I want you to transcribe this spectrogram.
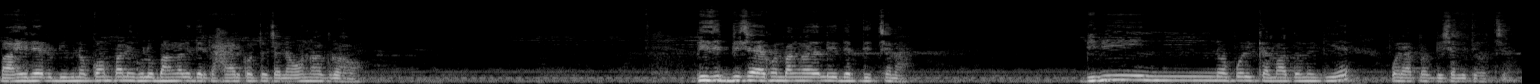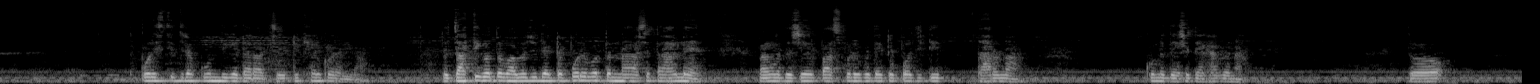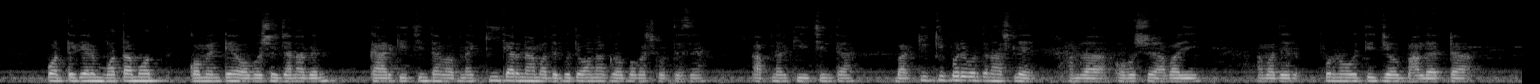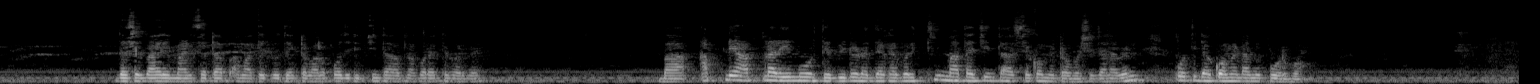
বাহিরের বিভিন্ন কোম্পানিগুলো বাঙালিদেরকে হায়ার করতে চায় না, অনাগ্রহ। ভিজিট ভিসা এখন বাঙালিদের দিচ্ছে না। বিভিন্ন পরীক্ষার মাধ্যমে গিয়ে পরে আপনার ভিসা নিতে হচ্ছে। পরিস্থিতিটা কোন দিকে দাঁড়াচ্ছে একটু খেয়াল করেন না। তো জাতিগতভাবে যদি একটা পরিবর্তন না আসে তাহলে বাংলাদেশের পাসপোর্টের প্রতি একটা পজিটিভ ধারণা কোনো দেশে দেখাবে না। তো প্রত্যেকের মতামত কমেন্টে অবশ্যই জানাবেন। কার কি চিন্তা ভাবনা, কি কারণে আমাদের প্রতি অনাগ্রহ প্রকাশ করতেছে, আপনার কি চিন্তা বা কি কি পরিবর্তন আসলে আমরা অবশ্যই আবারই আমাদের পুরনো ঐতিহ্য, ভালো একটা দেশের বাইরে মাইন্ড সেট আপ আমাদের প্রতি একটা ভালো পজিটিভ চিন্তা ভাবনা করাতে পারবে। বা আপনি আপনার এই মুহূর্তে ভিডিওটা দেখার পরে কি মাথায় চিন্তা আসছে কমেন্ট অবশ্যই জানাবেন। প্রতিটা কমেন্ট আমি পড়ব।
